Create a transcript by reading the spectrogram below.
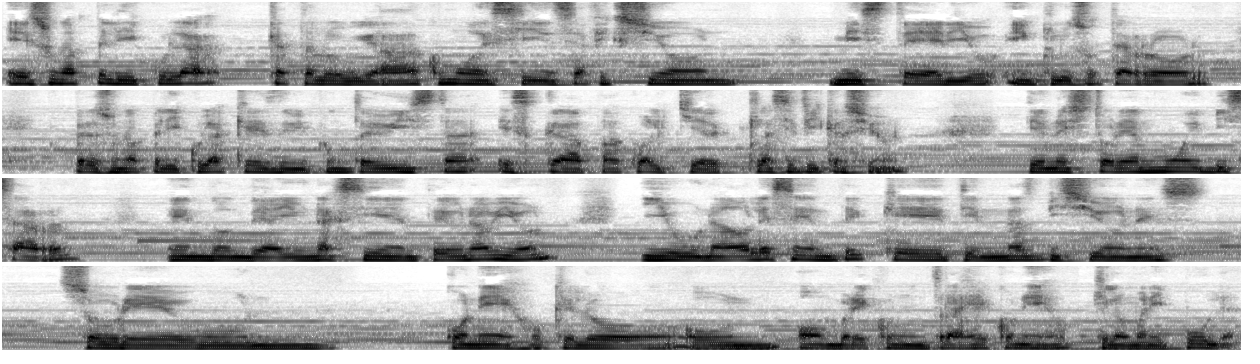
Es una película catalogada como de ciencia ficción, misterio incluso terror, pero es una película que desde mi punto de vista escapa a cualquier clasificación. Tiene una historia muy bizarra en donde hay un accidente de un avión y un adolescente que tiene unas visiones sobre un conejo que lo, un hombre con un traje conejo que lo manipula.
